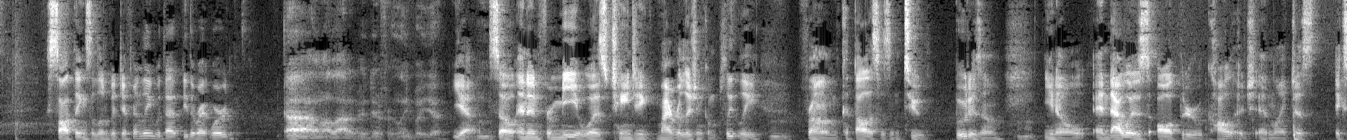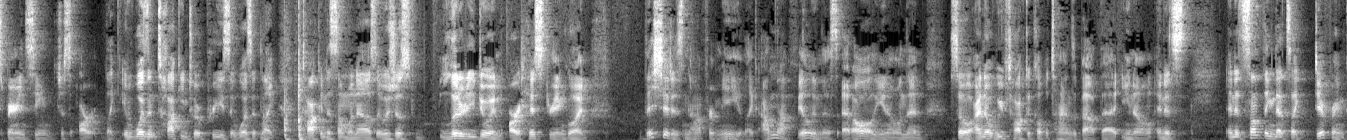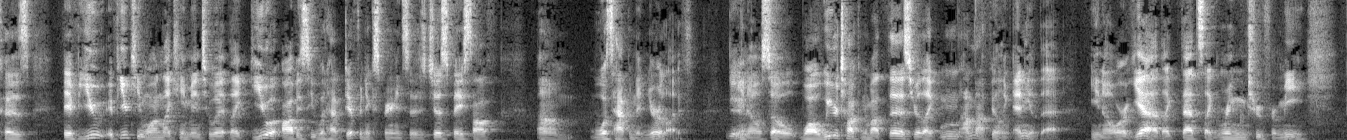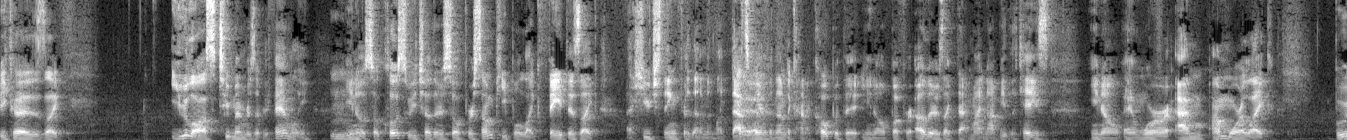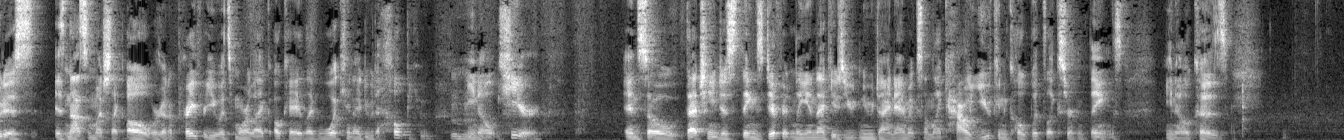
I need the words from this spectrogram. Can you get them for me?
saw things a little bit differently. Would that be the right word? um, a lot of it differently but yeah Yeah. Mm. So, and then for me, it was changing my religion completely Mm. from Catholicism to Buddhism, Mhm. you know, and that was all through college and like just experiencing just art. Like, it wasn't talking to a priest, it wasn't like talking to someone else, it was just literally doing art history and going, this shit is not for me. Like, I'm not feeling this at all, you know, and then, so I know we've talked a couple times about that, you know, and it's, and it's something that's like different because if you if you Kiwan like came into it like you obviously would have different experiences just based off um, what's happened in your life Yeah. you know so while we were talking about this you're like mm, i'm not feeling any of that you know or yeah like that's like ringing true for me because like you lost two members of your family Mhm. you know so close to each other so for some people like faith is like a huge thing for them and like that's a way for them to kind of cope with it you know but for others like that might not be the case you know and we're i'm i'm more like buddhist is not so much like oh we're gonna pray for you. It's more like okay like what can i do to help you mm-hmm. you know here? And so that changes things differently and that gives you new dynamics on like how you can cope with like certain things you know because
